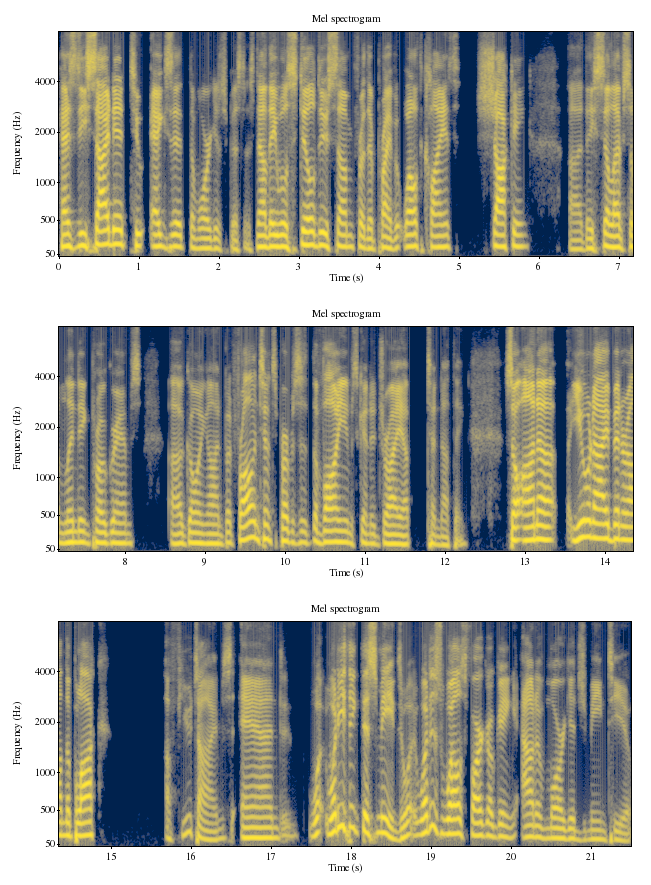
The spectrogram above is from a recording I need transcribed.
has decided to exit the mortgage business. Now they will still do some for their private wealth clients. Shocking. Uh, they still have some lending programs uh, going on. But for all intents and purposes, the volume's going to dry up to nothing. So Anna, you and I have been around the block a few times, and what what do you think this means? What what does Wells Fargo getting out of mortgage mean to you?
